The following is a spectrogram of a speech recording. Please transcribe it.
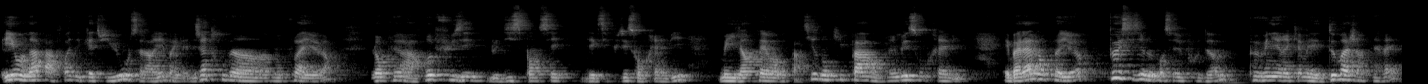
Et on a parfois des cas de figure où le salarié, bah, il a déjà trouvé un employeur, l'employeur a refusé de le dispenser d'exécuter son préavis, mais il a quand même envie de partir, donc il part en de son préavis. Et ben là, l'employeur peut saisir le conseil de prud'homme, peut venir réclamer des dommages d'intérêt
